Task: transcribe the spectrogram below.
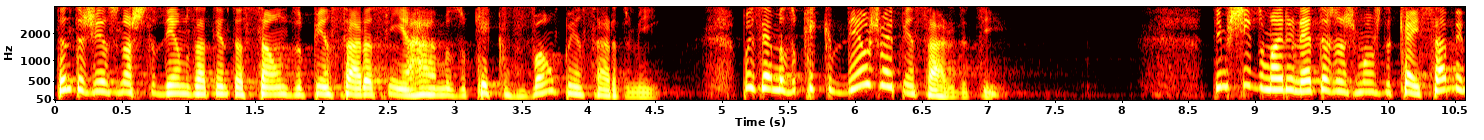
Tantas vezes nós cedemos à tentação de pensar assim: ah, mas o que é que vão pensar de mim? Pois é, mas o que é que Deus vai pensar de ti? Temos sido marionetas nas mãos de quem? Sabem,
